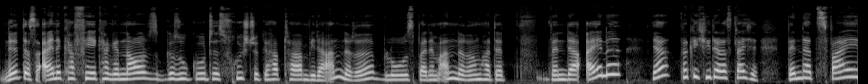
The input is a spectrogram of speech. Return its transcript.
ne, das eine Café kann genauso gutes Frühstück gehabt haben wie der andere, bloß bei dem anderen hat der, wenn der eine, ja, wirklich wieder das gleiche, wenn da zwei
